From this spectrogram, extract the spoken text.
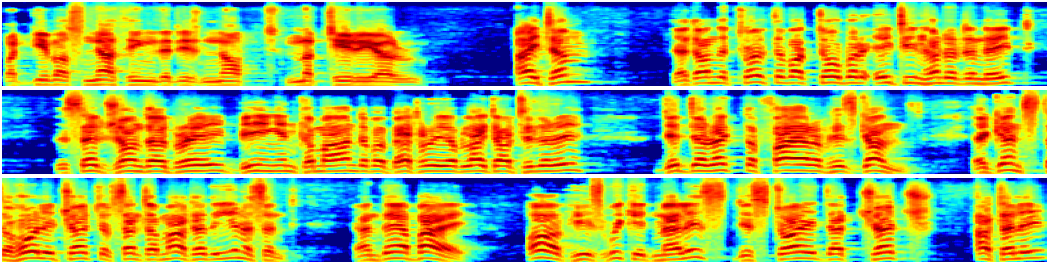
but give us nothing that is not material. Item that on the 12th of October 1808, the said Jean d'Albret, being in command of a battery of light artillery, did direct the fire of his guns against the holy church of Santa Marta the Innocent, and thereby, of his wicked malice, destroyed that church utterly.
